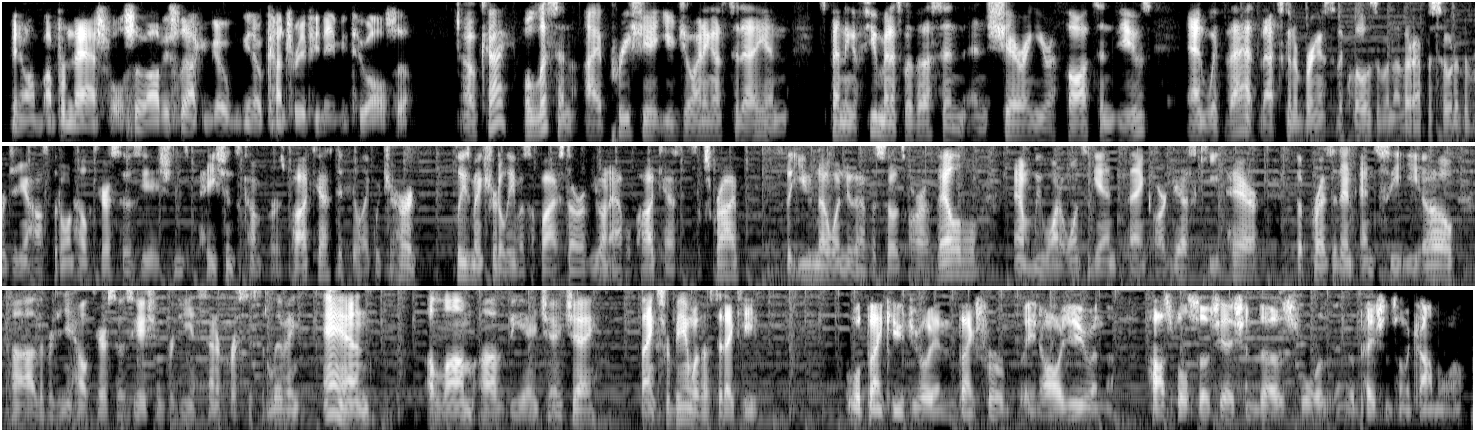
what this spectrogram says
you know, I'm, I'm from Nashville, so obviously I can go you know country if you need me to also. Okay. Well, listen, I appreciate you joining us today and spending a few minutes with us and, and sharing your thoughts and views. And with that, that's going to bring us to the close of another episode of the Virginia Hospital and Healthcare Association's Patients Come First podcast. If you like what you heard, please make sure to leave us a five star review on Apple Podcasts and subscribe so that you know when new episodes are available. And we want to once again thank our guest, Keith Hare, the president and CEO, uh, the Virginia Healthcare Association, Virginia Center for Assisted Living, and alum of VHHA. Thanks for being with us today, Keith. Well, thank you, Julian. Thanks for you know all you and the Hospital Association does for the patients in the Commonwealth.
